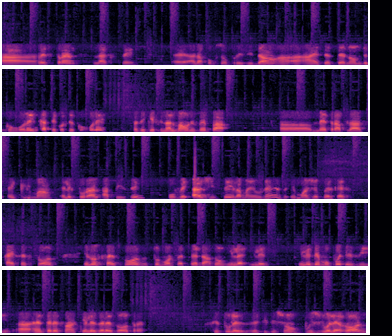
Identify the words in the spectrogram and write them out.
à restreindre l'accès euh, à la fonction président à, à- à un certain nombre de Congolais, une catégorie de Congolais. C'est-à-dire que finalement, on ne veut pas euh, mettre en place un climat électoral apaisé, on veut agiter la mayonnaise et moi j'ai peur qu'elle s'explose. Et lorsque ça explose, tout le monde peut être perdant. Donc il est, il est, il est de mon point de vue euh, intéressant que les uns et les autres, surtout les institutions, puissent jouer leur rôle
